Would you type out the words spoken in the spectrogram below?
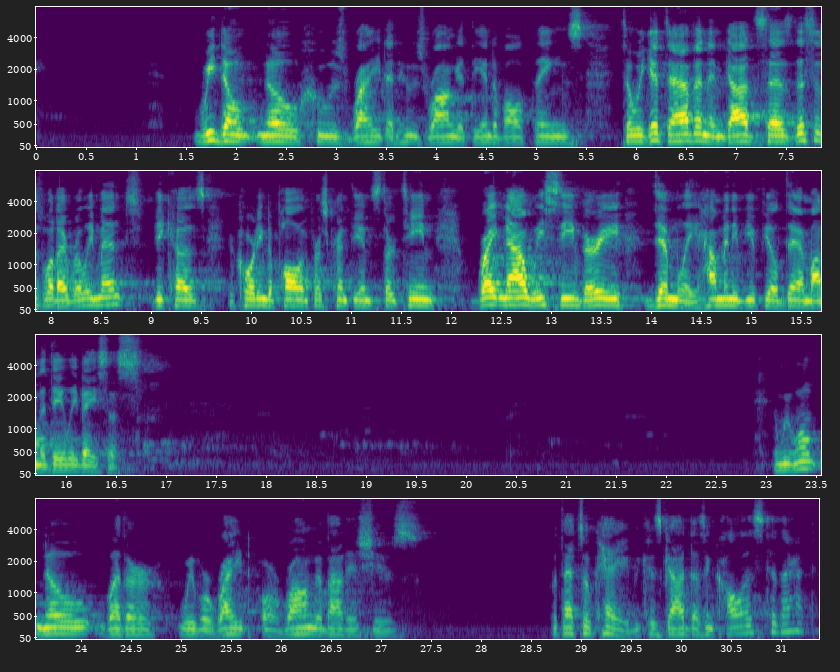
We don't know who's right and who's wrong at the end of all things till we get to heaven and God says, This is what I really meant, because according to Paul in 1 Corinthians 13, right now we see very dimly. How many of you feel dim on a daily basis? And we won't know whether we were right or wrong about issues. But that's okay because God doesn't call us to that.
